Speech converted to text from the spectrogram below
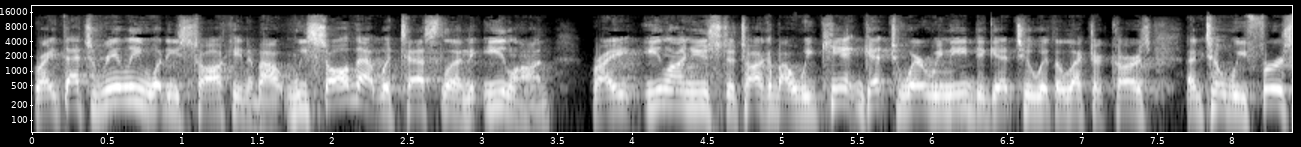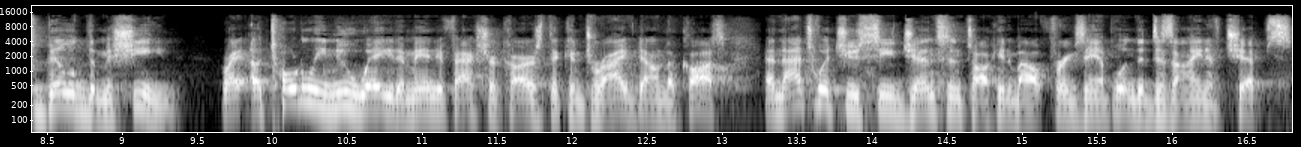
right? That's really what he's talking about. We saw that with Tesla and Elon, right? Elon used to talk about we can't get to where we need to get to with electric cars until we first build the machine right? A totally new way to manufacture cars that can drive down the cost. And that's what you see Jensen talking about, for example, in the design of chips,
